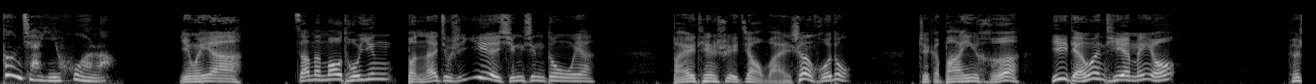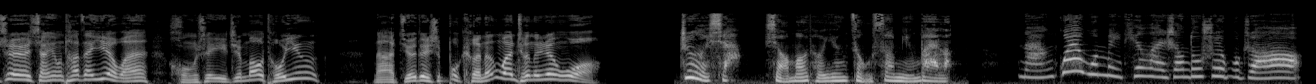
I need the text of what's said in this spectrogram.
更加疑惑了。因为呀，咱们猫头鹰本来就是夜行性动物呀。白天睡觉，晚上活动，这个八音盒一点问题也没有。可是想用它在夜晚哄睡一只猫头鹰，那绝对是不可能完成的任务。这下小猫头鹰总算明白了，难怪我每天晚上都睡不着。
